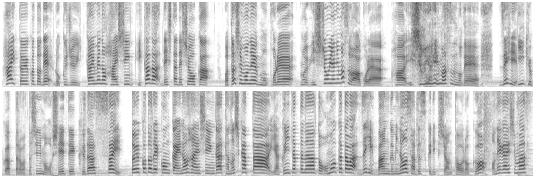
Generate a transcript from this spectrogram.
はいということで61回目の配信いかがでしたでしょうか？私もねもうこれ、まあ、一生やりますわこれ。はい 一生やりますのでぜひいい曲あったら私にも教えてください。ということで今回の配信が楽しかった役に立ったなと思う方はぜひ番組のサブスクリプション登録をお願いします。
